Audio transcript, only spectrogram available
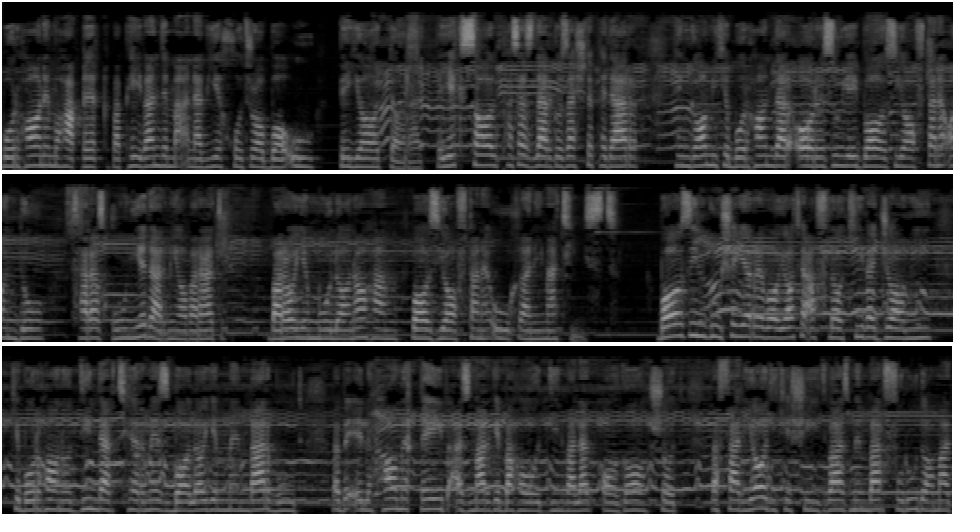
برهان محقق و پیوند معنوی خود را با او به یاد دارد. و یک سال پس از درگذشت پدر هنگامی که برهان در آرزوی بازیافتن آن دو سر از قونیه در میآورد برای مولانا هم بازیافتن او غنیمتی است. باز این گوشه روایات افلاکی و جامی که برهان الدین در ترمز بالای منبر بود و به الهام غیب از مرگ بهاءالدین ولد آگاه شد و فریادی کشید و از منبر فرود آمد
